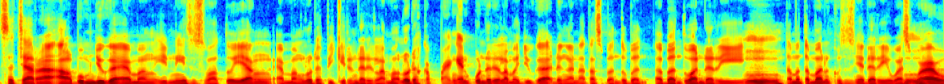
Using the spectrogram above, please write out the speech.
secara album juga emang ini sesuatu yang emang lo udah pikirin dari lama, lo udah kepengen pun dari lama juga dengan atas bantu eh, bantuan dari teman-teman khususnya dari West Wow.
